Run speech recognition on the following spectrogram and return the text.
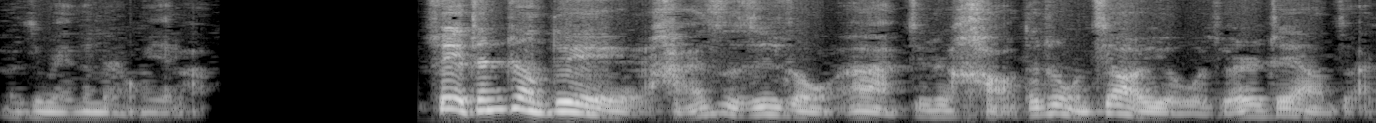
那就没那么容易了。所以，真正对孩子这种啊，就是好的这种教育，我觉得这样子，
